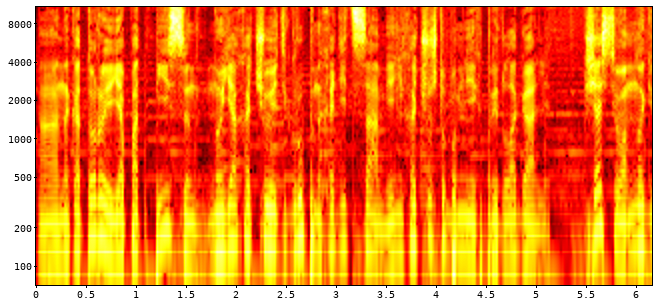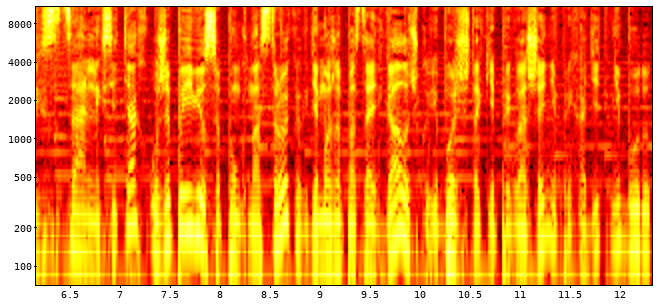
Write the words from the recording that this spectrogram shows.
а, на которые я подписан, но я хочу эти группы находить сам. Я не хочу, чтобы мне их предлагали. К счастью, во многих социальных сетях уже появился пункт настройка, где можно поставить галочку и больше такие приглашения приходить не будут.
